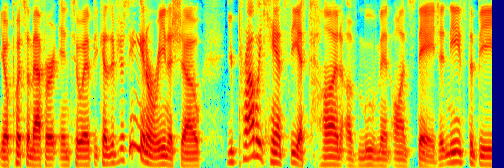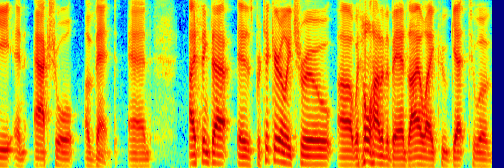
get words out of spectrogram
you know put some effort into it because if you're seeing an arena show, you probably can't see a ton of movement on stage. It needs to be an actual event and. I think that is particularly true uh, with a lot of the bands I like who get to a,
